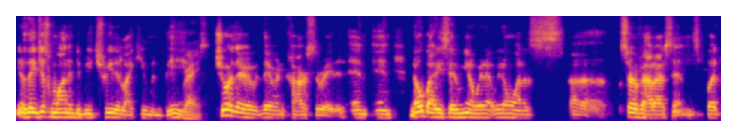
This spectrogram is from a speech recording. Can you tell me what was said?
you know, they just wanted to be treated like human beings. Right. Sure, they're they're incarcerated, and and nobody said, you know, we're not, we don't want to uh, serve out our sentence, but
